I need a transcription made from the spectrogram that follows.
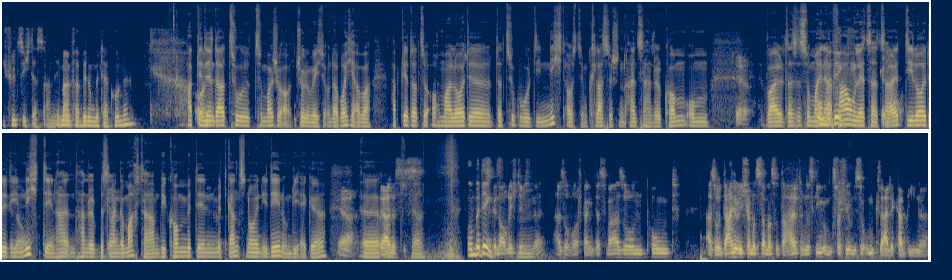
Wie fühlt sich das an? Immer in Verbindung mit der Kundin. Habt ihr und, denn dazu zum Beispiel, Entschuldigung, wenn ich unterbreche, aber habt ihr dazu auch mal Leute dazu geholt, die nicht aus dem klassischen Einzelhandel kommen, um, ja. weil das ist so meine Unbedingt. Erfahrung in letzter genau. Zeit, die Leute, die genau. nicht den Handel bislang ja. gemacht haben, die kommen mit den, ja. mit ganz neuen Ideen um die Ecke. Ja, äh, ja und, das ist, ja. Unbedingt. genau richtig. Mhm. Ne? Also Wolfgang, das war so ein Punkt. Also Daniel und ich haben uns damals unterhalten und es ging um zum Beispiel um diese Umkleidekabine.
